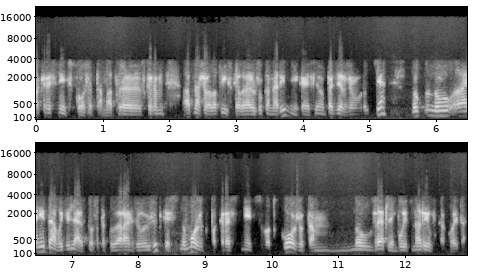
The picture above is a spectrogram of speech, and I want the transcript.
покраснеть кожа там от, э, скажем, от нашего латвийского жука-нарывника, если мы подержим в руке, ну, ну, они, да, выделяют тоже такую оранжевую жидкость, но может покраснеть вот кожа там, ну, вряд ли будет нарыв какой-то.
